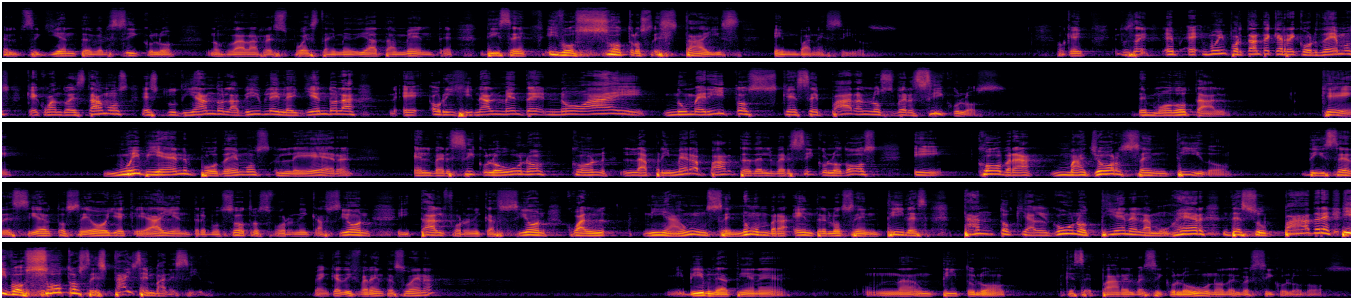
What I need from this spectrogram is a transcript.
el siguiente versículo, nos da la respuesta inmediatamente. Dice, y vosotros estáis envanecidos. Entonces, es, muy importante que recordemos que cuando estamos estudiando la Biblia y leyéndola, eh, originalmente no hay numeritos que separan los versículos. De modo tal que muy bien podemos leer el versículo 1 con la primera parte del versículo 2 y cobra mayor sentido dice, de cierto se oye que hay entre vosotros fornicación y tal fornicación, cual ni aún se nombra entre los gentiles, tanto que alguno tiene la mujer de su padre y vosotros estáis envanecidos. ¿Ven qué diferente suena? Mi Biblia tiene un título que separa el versículo 1 del versículo 2 y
